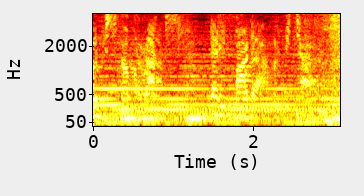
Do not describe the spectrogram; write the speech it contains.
lebih suka beraksi daripada berbicara.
